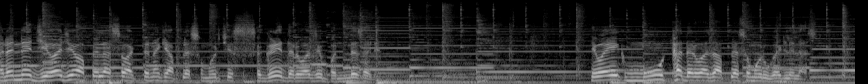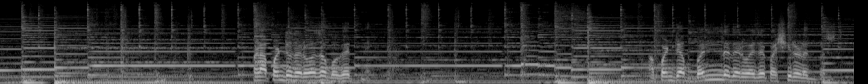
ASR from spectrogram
अनन्या जेव्हा जेव्हा आपल्याला असं वाटतं ना की आपल्या समोरचे सगळे दरवाजे बंद झाले तेव्हा एक मोठा दरवाजा आपल्यासमोर उघडलेला असतो. पण आपण तो दरवाजा बघत नाही. आपण त्या बंद दरवाजापाशी रडत बसतो.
